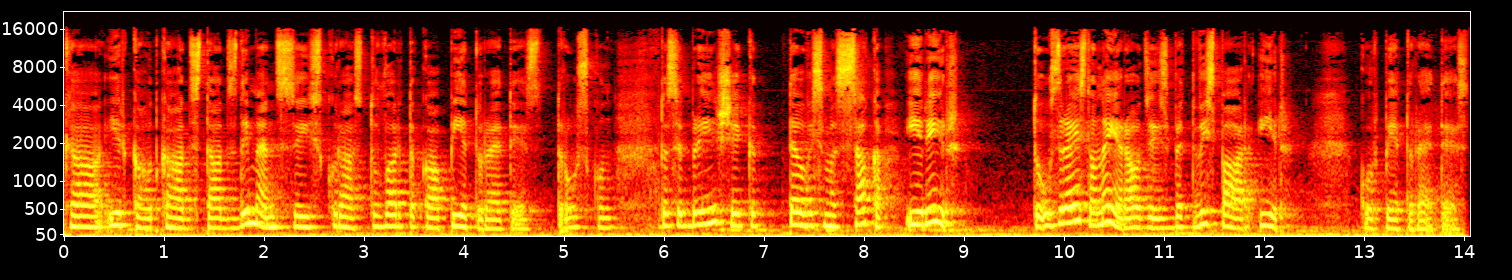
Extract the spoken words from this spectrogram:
ka ir kaut kādas tādas dimensijas, kurās tu vari pieturēties drusku. Tas ir brīnišķīgi, ka tev vismaz saka, ir, ir. Tu uzreiz to neieraudzīsi, bet vispār ir, kur pieturēties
